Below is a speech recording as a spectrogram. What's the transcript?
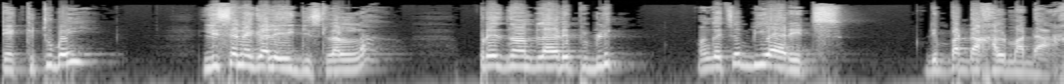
tekki tubay li sénégalais yi gis lan la? Président de la république ma nga ca biyarit di baddaxal ma daax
